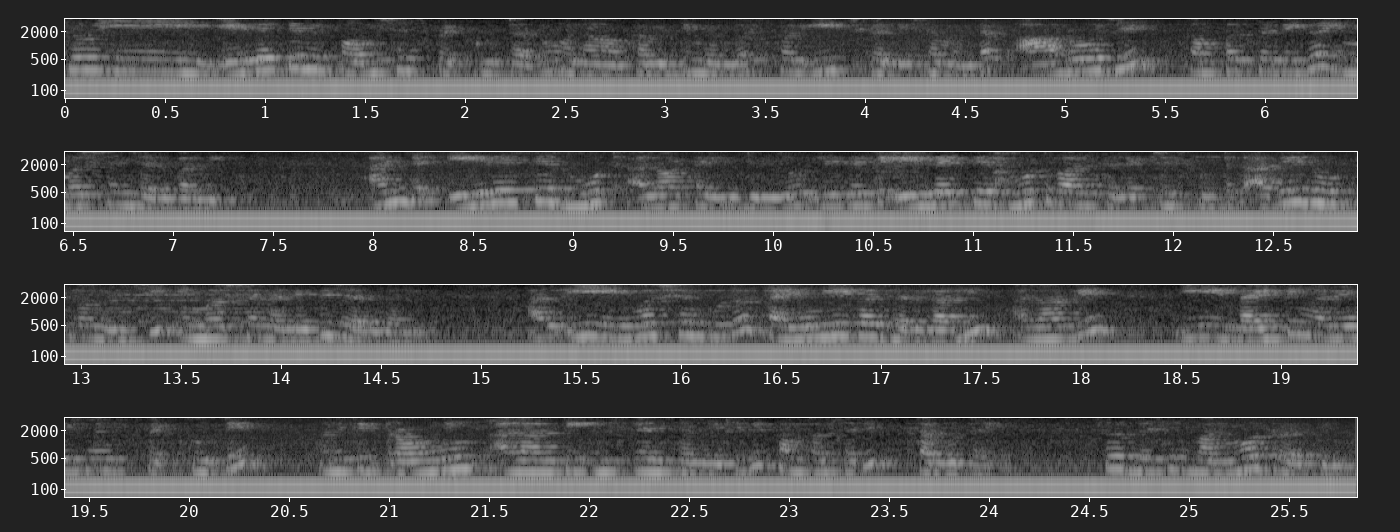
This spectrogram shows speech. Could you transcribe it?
సో ఈ ఏదైతే మీరు పర్మిషన్స్ పెట్టుకుంటారో మన committee members for each Ganesha mandap ఆ రోజే కంపల్సరీగా ఇమర్షన్ జరగాలి. అండ్ ఏదైతే రూట్ అలాట్ అయి ఉంటుందో లేదంటే ఏదైతే రూట్ వాళ్ళు సెలెక్ట్ చేసుకుంటారో అదే రూట్లో నుంచి ఇమర్షన్ అనేది జరగాలి. ఈ ఇమర్షన్ కూడా టైమ్లీగా జరగాలి. అలాగే ఈ లైటింగ్ అరేంజ్మెంట్స్ పెట్టుకుంటే మనకి డ్రౌనింగ్ అలాంటి ఇన్సిడెంట్స్ అనేటివి కంపల్సరీ తగ్గుతాయి. So this is one more thing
